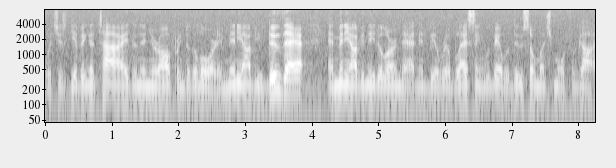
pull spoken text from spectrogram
which is giving a tithe and then your offering to the Lord. And many of you do that, and many of you need to learn that, and it'd be a real blessing. We'd be able to do so much more for God.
